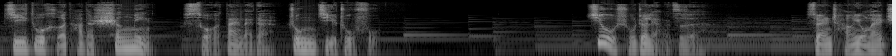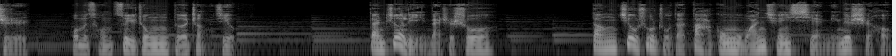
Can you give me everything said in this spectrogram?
基督和他的生命所带来的终极祝福。救赎这两个字，虽然常用来指我们从最终得拯救。但这里乃是说，当救赎主的大功完全显明的时候，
